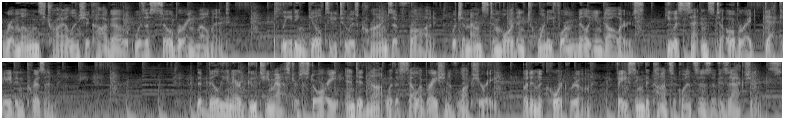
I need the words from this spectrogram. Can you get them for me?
Ramon's trial in Chicago was a sobering moment. Pleading guilty to his crimes of fraud, which amounts to more than $24 million, he was sentenced to over a decade in prison. The billionaire Gucci master's story ended not with a celebration of luxury, but in the courtroom, facing the consequences of his actions.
